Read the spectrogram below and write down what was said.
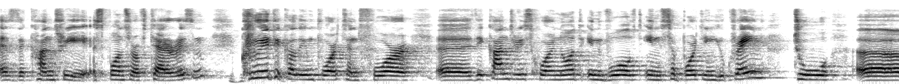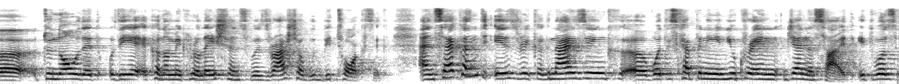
as the country sponsor of terrorism, mm-hmm. critically important for uh, the countries who are not involved in supporting Ukraine to uh, to know that the economic relations with Russia would be toxic. And second is recognizing uh, what is happening in Ukraine genocide. It was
